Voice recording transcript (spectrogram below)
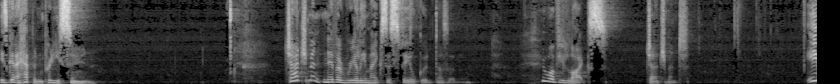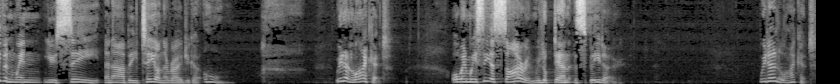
is going to happen pretty soon. Judgment never really makes us feel good, does it? Who of you likes judgment? Even when you see an RBT on the road, you go, oh, we don't like it. Or when we see a siren, we look down at the Speedo. We don't like it.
